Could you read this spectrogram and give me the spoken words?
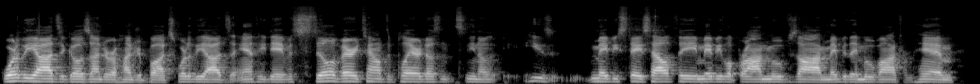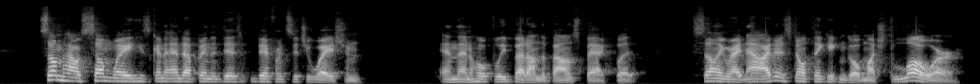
What are the odds it goes under 100 bucks? What are the odds that Anthony Davis, still a very talented player, doesn't, you know, he's maybe stays healthy, maybe LeBron moves on, maybe they move on from him. Somehow, some way, he's going to end up in a di- different situation, and then hopefully bet on the bounce back. But selling right now, I just don't think it can go much lower.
